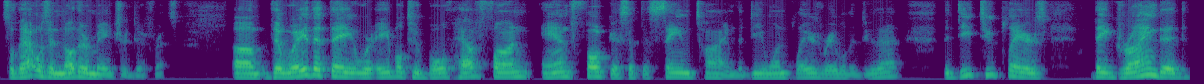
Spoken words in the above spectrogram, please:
So that was another major difference. Um, the way that they were able to both have fun and focus at the same time, the D1 players were able to do that. The D2 players, they grinded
